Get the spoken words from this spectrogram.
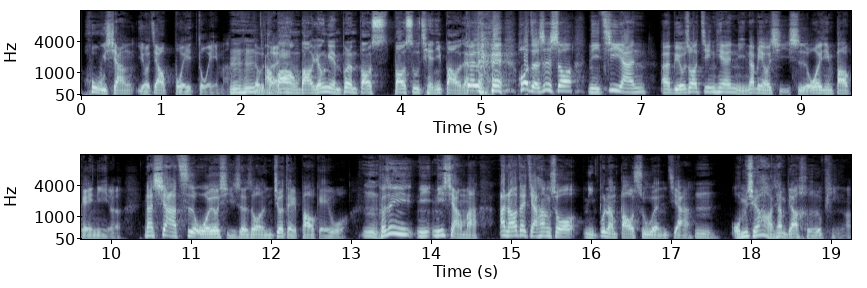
互相有叫“背怼”嘛，嗯哼，对不对？包红包永远不能包包输钱一包的。对对，或者是说，你既然呃，比如说今天你那边有喜事，我已经包给你了，那下次我有喜事的时候，你就得包给我。嗯。可是你你你想嘛啊，然后再加上说你不能包输人家，嗯。我们学校好像比较和平哦，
